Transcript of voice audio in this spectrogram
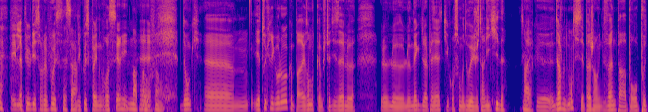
Et il l'a publié sur le pouce. C'est ça. Du coup, c'est pas une grosse série. Non, pas Ouais. ouf. non. Donc, il y a des trucs rigolos, comme par exemple, comme je te disais, le, le, le- le mec de la planète qui, grosso modo, est juste un liquide. Que- D'ailleurs, je me demande si c'est pas genre une vanne par rapport au pot de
